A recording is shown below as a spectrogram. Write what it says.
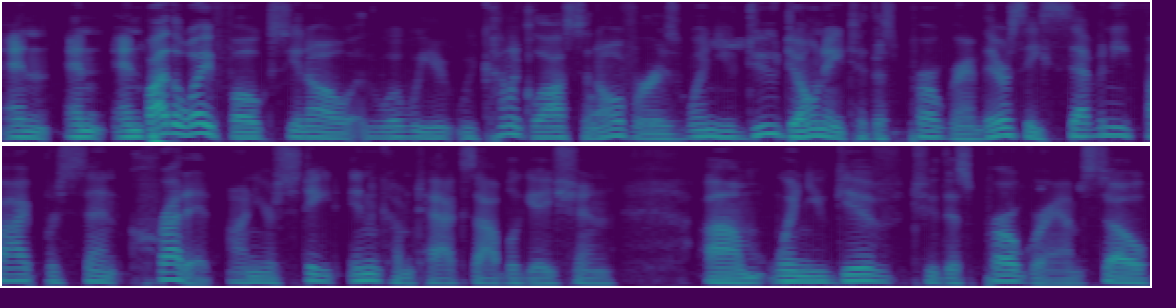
and and and by the way, folks, you know what we we kind of glossing over is when you do donate to this program, there's a 75 percent credit on your state income tax obligation um, when you give to this program. So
